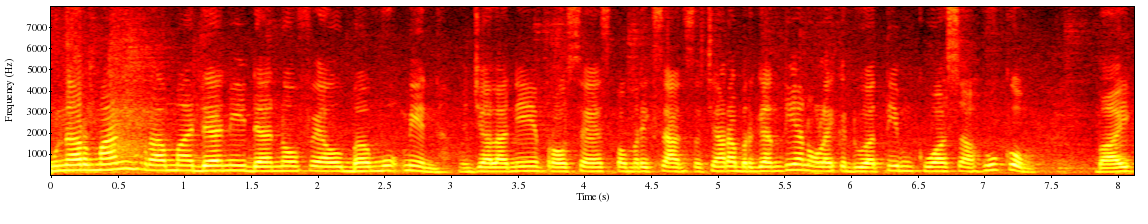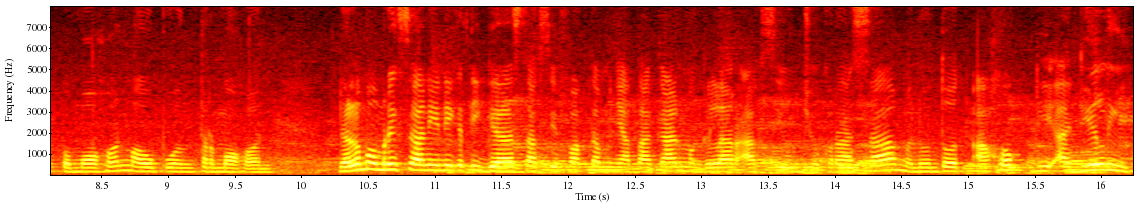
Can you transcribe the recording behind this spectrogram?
Munarman, Ramadhani, dan Novel Bamukmin menjalani proses pemeriksaan secara bergantian oleh kedua tim kuasa hukum, baik pemohon maupun termohon. Dalam pemeriksaan ini ketiga saksi fakta menyatakan menggelar aksi unjuk rasa menuntut Ahok diadili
